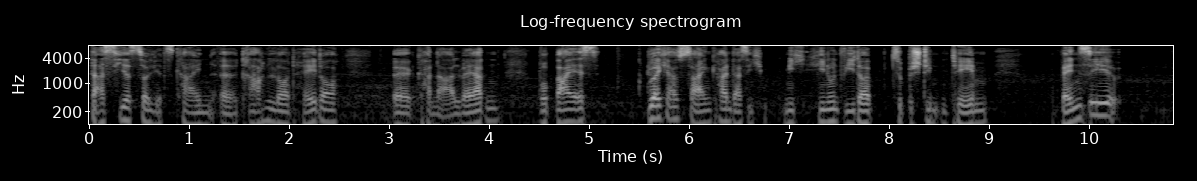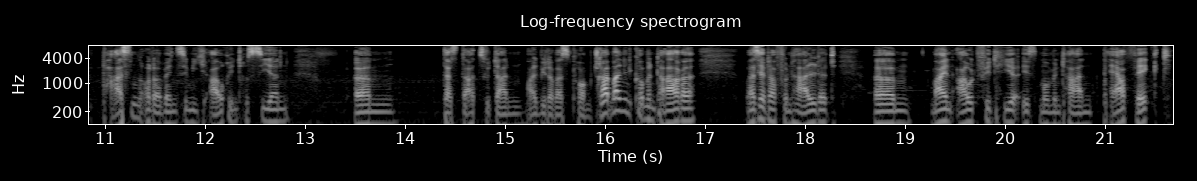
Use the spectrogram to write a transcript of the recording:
das hier soll jetzt kein äh, Drachenlord-Hater-Kanal äh, werden. Wobei es durchaus sein kann, dass ich mich hin und wieder zu bestimmten Themen, wenn sie passen oder wenn sie mich auch interessieren, ähm, dass dazu dann mal wieder was kommt. Schreibt mal in die Kommentare, was ihr davon haltet. Ähm, mein Outfit hier ist momentan perfekt.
